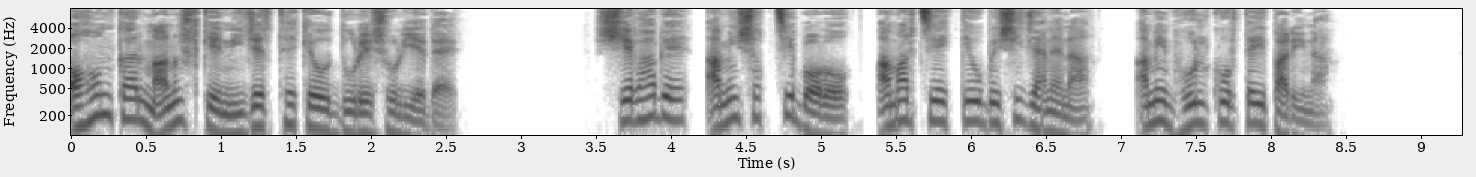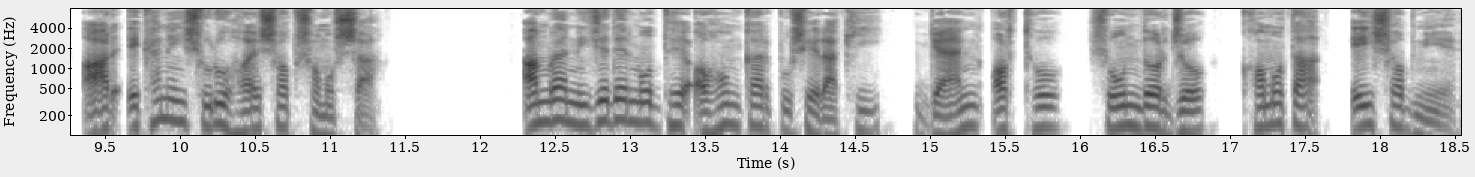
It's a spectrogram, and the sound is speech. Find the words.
অহংকার মানুষকে নিজের থেকেও দূরে সরিয়ে দেয়। সেভাবে আমি সবচেয়ে বড়, আমার চেয়ে কেউ বেশি জানে না আমি ভুল করতেই পারি না। আর এখানেই শুরু হয় সব সমস্যা। আমরা নিজেদের মধ্যে অহংকার পুষে রাখি, জ্ঞান, অর্থ, সৌন্দর্য, ক্ষমতা, এই সব নিয়ে।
